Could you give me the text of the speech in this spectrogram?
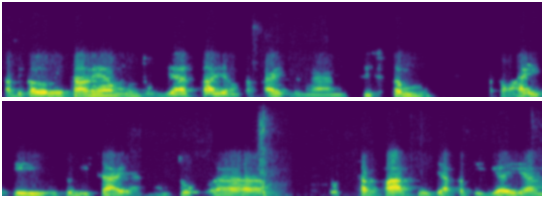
Tapi kalau misalnya untuk jasa yang terkait dengan sistem atau IT itu bisa ya untuk uh, third party pihak ketiga yang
